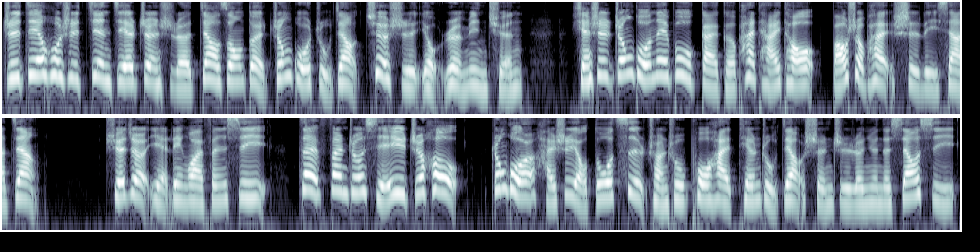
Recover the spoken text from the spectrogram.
直接或是间接证实了教宗对中国主教确实有任命权，显示中国内部改革派抬头，保守派势力下降。学者也另外分析，在范中协议之后。中国还是有多次传出迫害天主教神职人员的消息，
